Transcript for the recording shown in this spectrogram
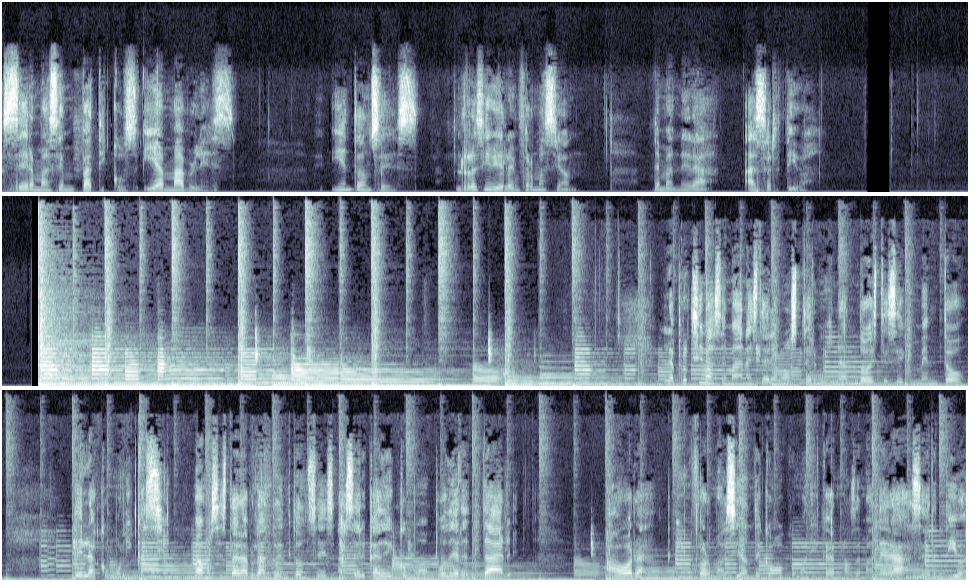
ser más empáticos y amables. Y entonces recibir la información de manera asertiva. próxima semana estaremos terminando este segmento de la comunicación. Vamos a estar hablando entonces acerca de cómo poder dar ahora información de cómo comunicarnos de manera asertiva.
